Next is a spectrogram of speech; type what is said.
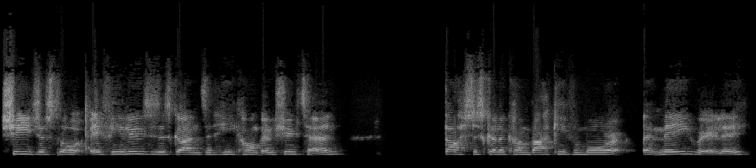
she just thought if he loses his guns and he can't go shooting, that's just going to come back even more at, at me really.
